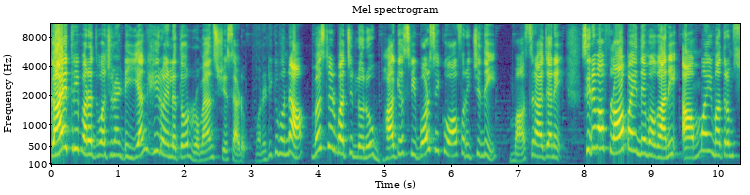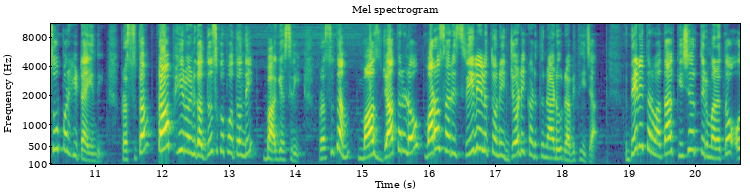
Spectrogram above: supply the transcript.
గాయత్రి భరద్వాజ్ లాంటి యంగ్ హీరోయిన్లతో రొమాన్స్ చేశాడు. మొన్నటికి మొన్న మిస్టర్ బచ్చన్ లోను భాగ్యశ్రీ బోర్సెకు ఆఫర్ ఇచ్చింది మాస్ రాజానే. సినిమా ఫ్లాప్ అయిందేమో గానీ ఆ అమ్మాయి మాత్రం సూపర్ హిట్ అయింది. ప్రస్తుతం టాప్ హీరోయిన్గా దూసుకుపోతుంది భాగ్యశ్రీ. ప్రస్తుతం మాస్ జాతరలో మరోసారి శ్రీలీలతోని జోడీ కడుతున్నాడు రవితేజ. దీని తర్వాత కిషోర్ తిరుమలతో ఓ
